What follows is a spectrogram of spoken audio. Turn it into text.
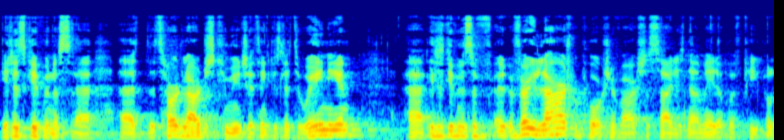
It has given us uh, uh, the third largest community, I think, is Lithuanian. Uh, it has given us a, a, very large proportion of Irish society is now made up of people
